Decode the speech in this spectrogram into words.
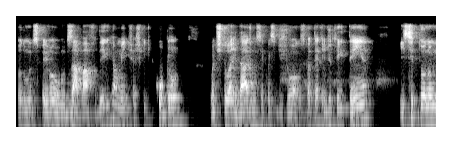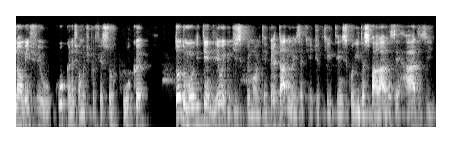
todo mundo esperou um desabafo dele. Realmente, acho que ele cobrou uma titularidade, uma sequência de jogos, que eu até acredito que ele tenha, e citou nominalmente o Cuca, né, chamou de professor Cuca. Todo mundo entendeu, ele disse que foi mal interpretado, mas acredito que ele tenha escolhido as palavras erradas e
